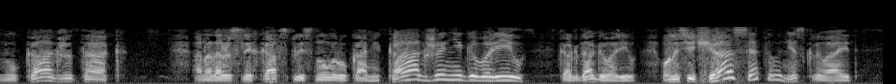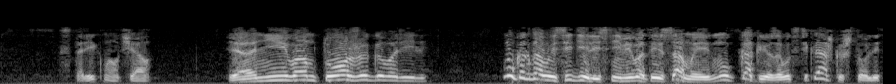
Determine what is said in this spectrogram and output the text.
«Ну как же так?» Она даже слегка всплеснула руками. «Как же не говорил, когда говорил? Он и сейчас этого не скрывает». Старик молчал. «И они вам тоже говорили. Ну, когда вы сидели с ними в этой самой, ну, как ее зовут, стекляшка, что ли?»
